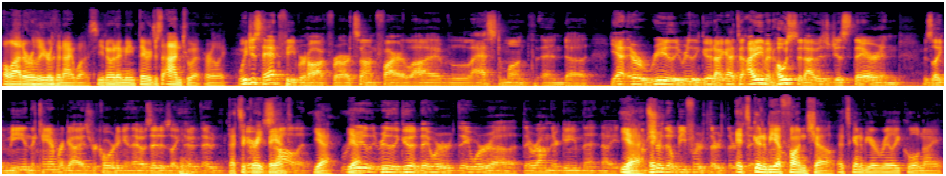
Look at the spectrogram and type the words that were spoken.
a lot earlier than I was. You know what I mean? They were just onto it early. We just had Feverhawk for Arts on Fire live last month, and uh, yeah, they were really, really good. I got to, I didn't even host it. I was just there, and it was like me and the camera guys recording, and that was it. It was like they're, they're That's a great band. Solid. Yeah, yeah. really, really good. They were, they were, uh, they were on their game that night. Yeah, I'm sure they'll be for third Thursday. It's going to be a fun show. It's going to be a really cool night,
